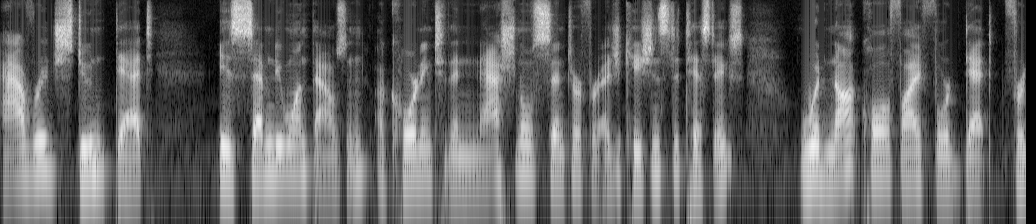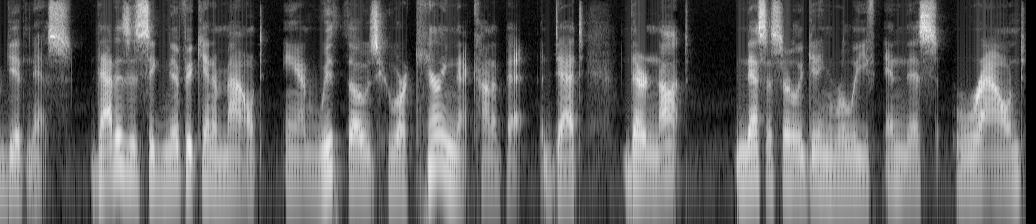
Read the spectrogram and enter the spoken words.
average student debt is 71,000 according to the National Center for Education Statistics would not qualify for debt forgiveness. That is a significant amount and with those who are carrying that kind of bet, debt, they're not necessarily getting relief in this round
